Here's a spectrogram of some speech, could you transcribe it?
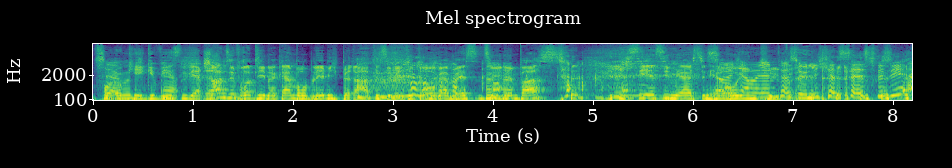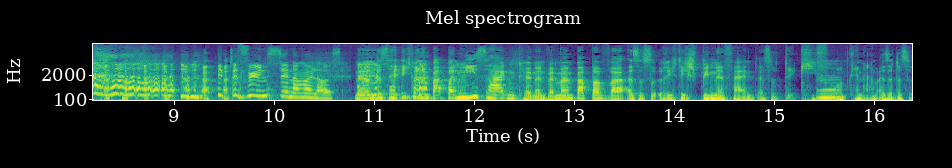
voll Sehr okay gut, gewesen ja. wäre. Schauen Sie, Frau Tina, kein Problem, ich berate Sie, welche Droge am besten zu Ihnen passt. Ich sehe Sie mehr als den So, ich habe einen Heroin-Typ. Persönlichkeitstest für Sie. Bitte füllen Sie den einmal aus. Nein, und das hätte ich meinem Papa nie sagen können, weil mein Papa war also so richtig Spinnefeind, also der Kiffen und keine Ahnung, also das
